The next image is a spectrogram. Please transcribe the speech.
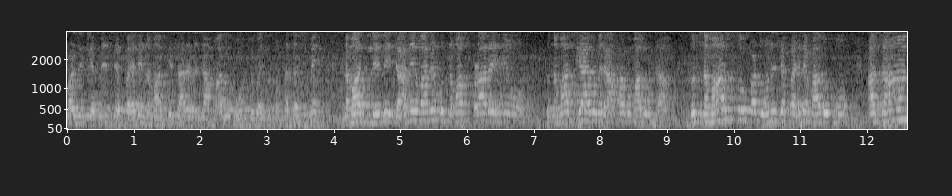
फ़र्ज़ करने से पहले नमाज़ के सारे निज़ाम मालूम हो, जो बैतुलमक़दस में नमाज़ लेने जाने वाले खुद नमाज़ पढ़ा रहे हो तो नमाज़ क्या है वो मेरे आका को मालूम था। तो नमाज़ तो फ़र्ज़ होने से पहले मालूम हो। अजान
